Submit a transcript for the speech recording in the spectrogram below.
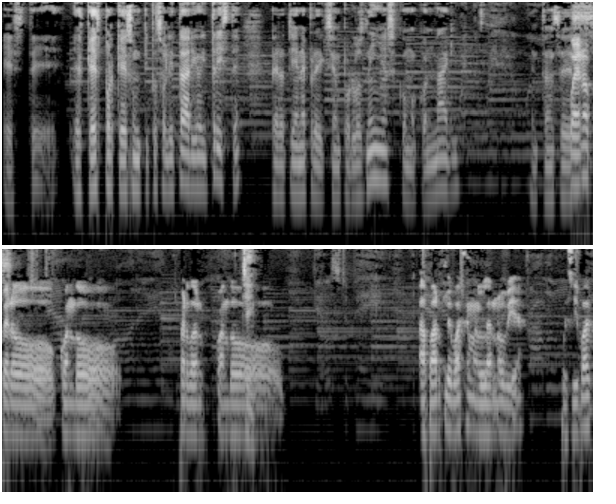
este, es que es porque es un tipo solitario y triste, pero tiene predicción por los niños, como con Maggie. Entonces, Bueno, pero cuando. Perdón, cuando. Sí. A Bart le bajan a la novia, pues iba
